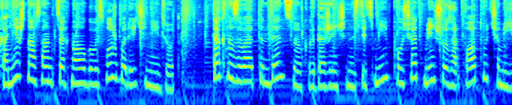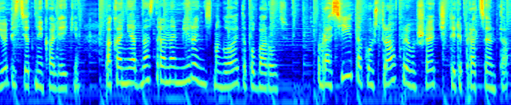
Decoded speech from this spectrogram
Конечно, о санкциях налоговой службы речи не идет. Так называют тенденцию, когда женщина с детьми получает меньшую зарплату, чем ее бездетные коллеги, пока ни одна страна мира не смогла это побороть. В России такой штраф превышает 4%,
